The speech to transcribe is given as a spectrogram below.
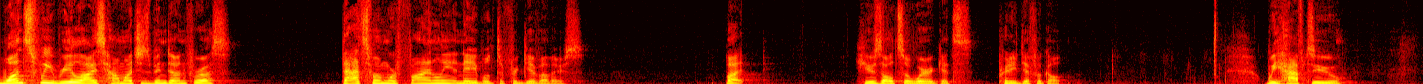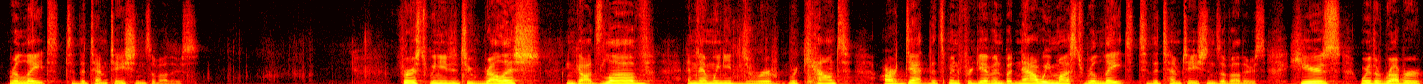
Once we realize how much has been done for us, that's when we're finally enabled to forgive others. But here's also where it gets pretty difficult. We have to relate to the temptations of others. First, we needed to relish in God's love, and then we needed to re- recount our debt that's been forgiven, but now we must relate to the temptations of others. Here's where the rubber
